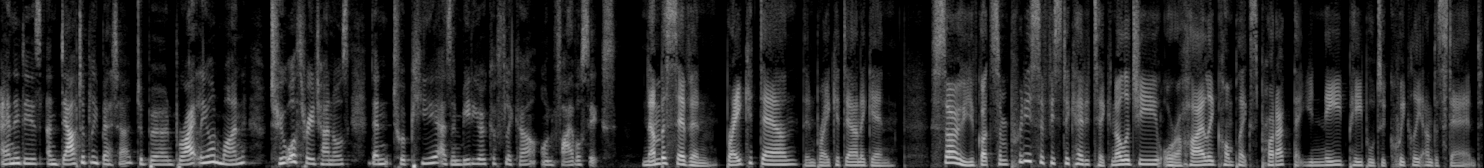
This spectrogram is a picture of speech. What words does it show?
And it is undoubtedly better to burn brightly on one, two, or three channels than to appear as a mediocre flicker on five or six. Number seven, break it down, then break it down again. So, you've got some pretty sophisticated technology or a highly complex product that you need people to quickly understand.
